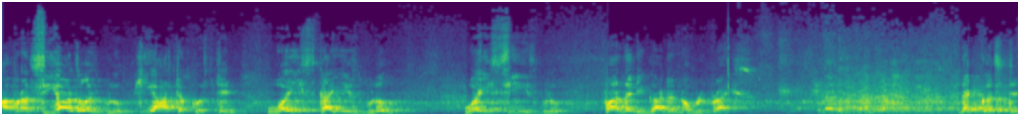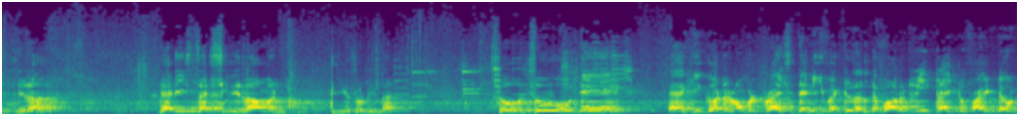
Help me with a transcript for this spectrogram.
அப்புறம் sea also is blue he asked a question why sky is blue why sea is blue for that you got a Nobel prize that question, you know. That is Sir C.V. Raman, நீங்க சொல்றீங்களா So, so they, uh, he got a Nobel Prize, then he went to the laboratory, tried to find out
